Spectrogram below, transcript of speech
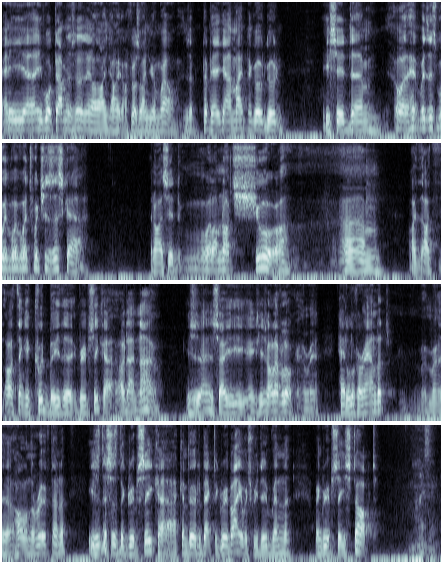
And he uh, he walked up and said, you know, I, I, of course I knew him well. He said, Pip, how you going, mate? Good, good. He said, um, oh, what's this, wh- wh- which, which is this car? And I said, well, I'm not sure. Um, I, I, I think it could be the Group C car. I don't know. He said, so he, he says, I'll have a look. Had a look around it, a hole in the roof. da. He says, this is the Group C car converted back to Group A, which we did when the when Group C stopped. Amazing.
